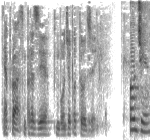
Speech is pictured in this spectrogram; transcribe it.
Até a próxima, prazer. Um bom dia para todos aí. Bom dia.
